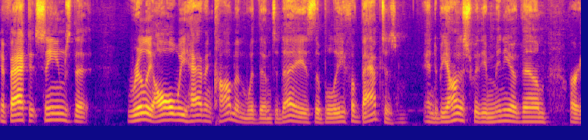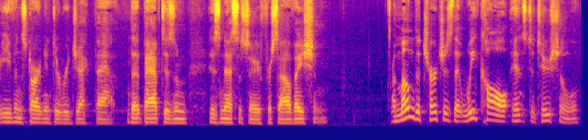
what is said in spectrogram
In fact, it seems that really all we have in common with them today is the belief of baptism. And to be honest with you, many of them are even starting to reject that, that baptism is necessary for salvation. Among the churches that we call institutional,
